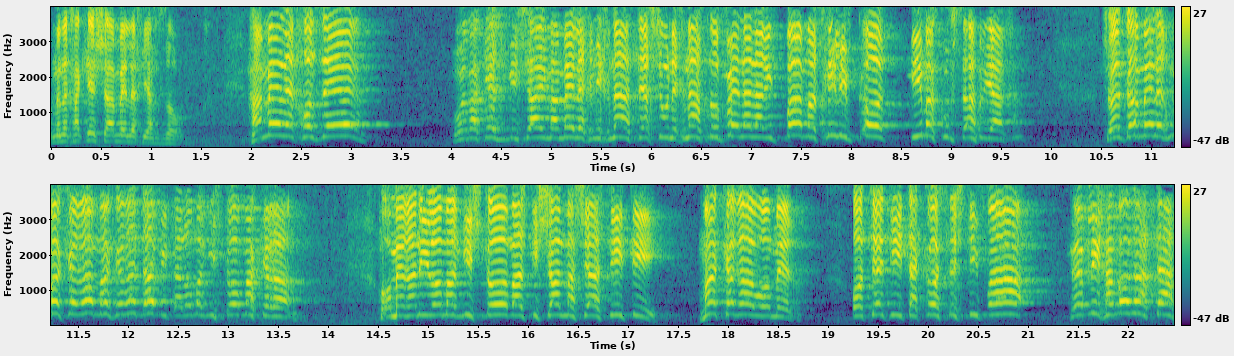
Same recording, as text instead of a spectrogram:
ומנחכה שהמלך יחזור. המלך חוזר, הוא מבקש פגישה עם המלך, נכנס, איך שהוא נכנס, נופל על הרצפה, מתחיל לבכות עם הקופסה ביחד. שואל את המלך, מה קרה? מה קרה, דוד? אתה לא מרגיש טוב? מה קרה? הוא אומר, אני לא מרגיש טוב, אל תשאל מה שעשיתי. מה קרה? הוא אומר. הוצאתי את הכוס לשטיפה, ובלי כוונה תח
